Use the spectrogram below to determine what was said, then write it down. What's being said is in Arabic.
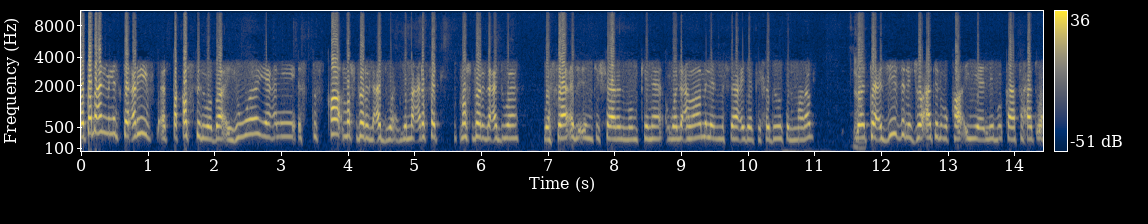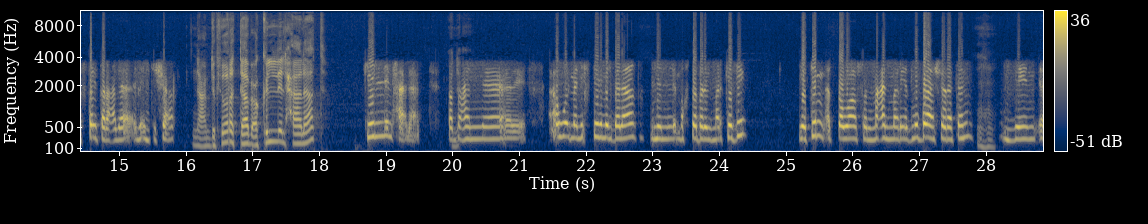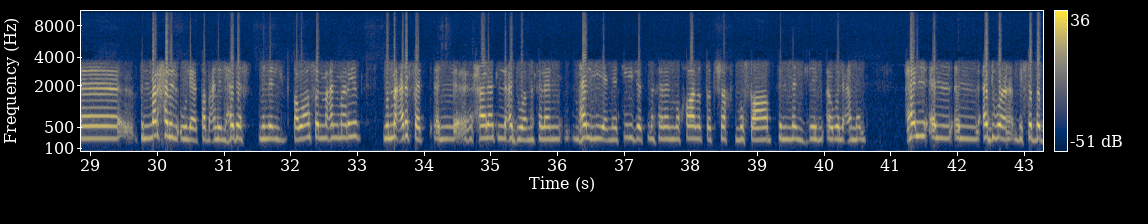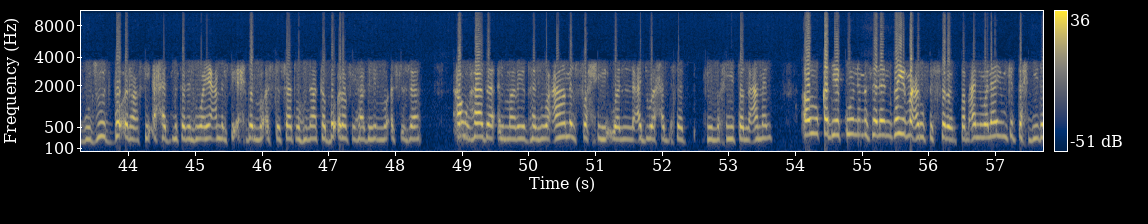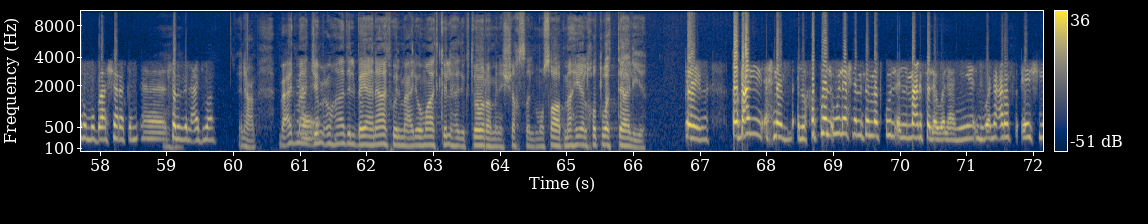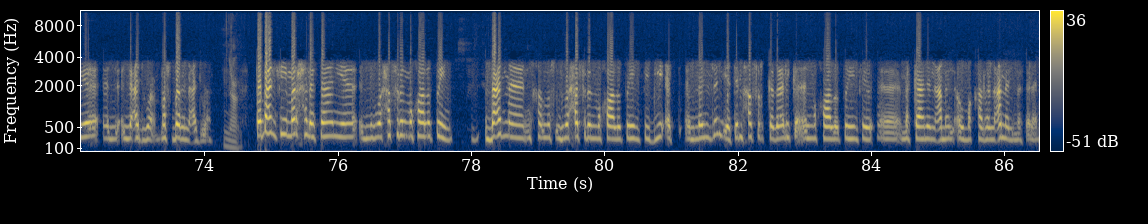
فطبعا من التعريف التقصي الوبائي هو يعني استسقاء مصدر العدوى لمعرفة مصدر العدوى وسائل الانتشار الممكنة والعوامل المساعدة في حدوث المرض نعم. وتعزيز الإجراءات الوقائية لمكافحة والسيطرة على الانتشار نعم دكتورة تتابعوا كل الحالات؟ كل الحالات طبعا آه، أول ما نستلم البلاغ من المختبر المركزي يتم التواصل مع المريض مباشرة آه في المرحلة الأولى طبعا الهدف من التواصل مع المريض لمعرفة حالات العدوى مثلا هل هي نتيجة مثلا مخالطة شخص مصاب في المنزل أو العمل؟ هل العدوى بسبب وجود بؤرة في أحد مثلا هو يعمل في إحدى المؤسسات وهناك بؤرة في هذه المؤسسة؟ أو هذا المريض هل هو عامل صحي والعدوى حدثت في محيط العمل؟ أو قد يكون مثلا غير معروف السبب. طبعا ولا يمكن تحديده مباشرة آه، سبب العدوى. نعم. بعد ما تجمعوا هذه البيانات والمعلومات كلها دكتورة من الشخص المصاب ما هي الخطوة التالية؟ أيوه. طبعا إحنا الخطوة الأولى إحنا مثل ما تقول المعرفة الأولانية اللي هو نعرف إيش هي العدوى مصدر العدوى. نعم. طبعا في مرحلة ثانية اللي هو حصر المخالطين. بعد ما نخلص حصر المخالطين في بيئة المنزل يتم حصر كذلك المخالطين في آه، مكان العمل أو مقر العمل مثلا.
